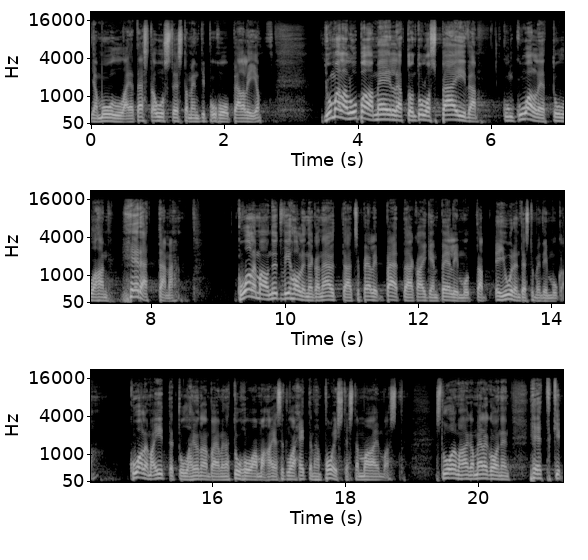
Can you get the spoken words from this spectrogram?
ja mulla. Ja tästä Uusi testamentti puhuu paljon. Jumala lupaa meille, että on tulos päivä, kun kuolleet tullaan herättämään. Kuolema on nyt vihollinen, joka näyttää, että se peli, päättää kaiken pelin, mutta ei Uuden testamentin mukaan. Kuolema itse tullaan jonain päivänä tuhoamaan ja se tullaan heittämään pois tästä maailmasta. Se tulee aika melkoinen hetki.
